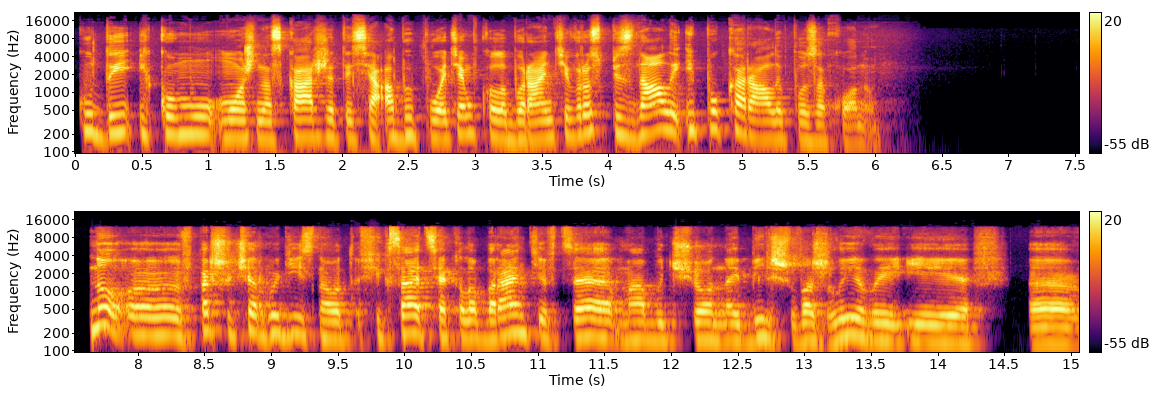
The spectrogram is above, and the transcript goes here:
Куди і кому можна скаржитися, аби потім колаборантів розпізнали і покарали по закону? Ну е, в першу чергу, дійсно, от фіксація колаборантів це, мабуть, що найбільш важливий і е,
